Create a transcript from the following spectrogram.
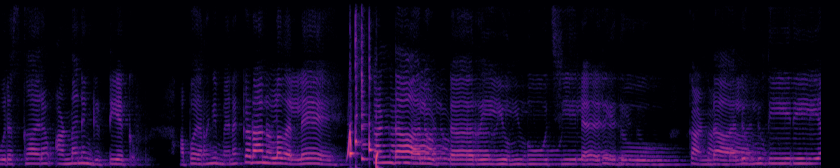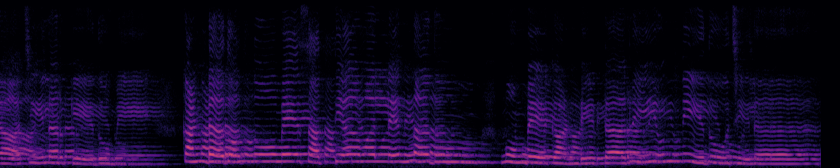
പുരസ്കാരം അണ്ണനും കിട്ടിയേക്കും. അപ്പോൾ ഇറങ്ങി മെനക്കെടാനുള്ളതല്ലേ? കണ്ടാലൊട്ടറിയുന്നു ചിലരിതു. കണ്ടാലും തിരിയ ചിലർക്കേതുമേ? കണ്ടതൊന്നുമേ സത്യമല്ലെന്നതും മുമ്പേ കണ്ടിട്ടറിയുന്നിതു ചിലർ.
